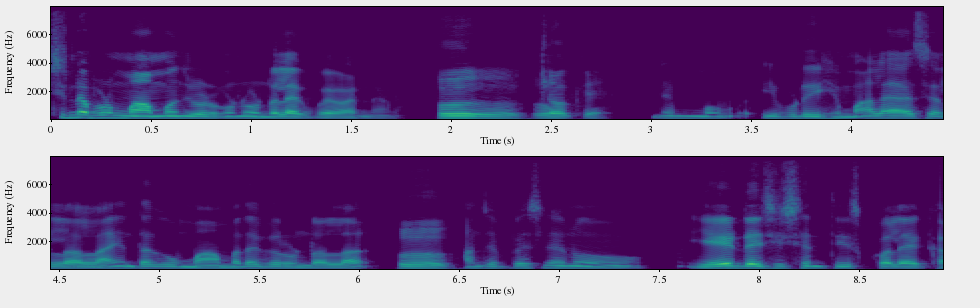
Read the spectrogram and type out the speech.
చిన్నప్పుడు మా అమ్మని చూడకుండా ఉండలేకపోయాను నేను. ఓకే. నేను ఇప్పుడు హిమాలయాస్ వెళ్ళాలా? ఇంతకు మా అమ్మ దగ్గర ఉండాలా? అని చెప్పేసి నేను ఏ డెసిషన్ తీసుకోలేక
